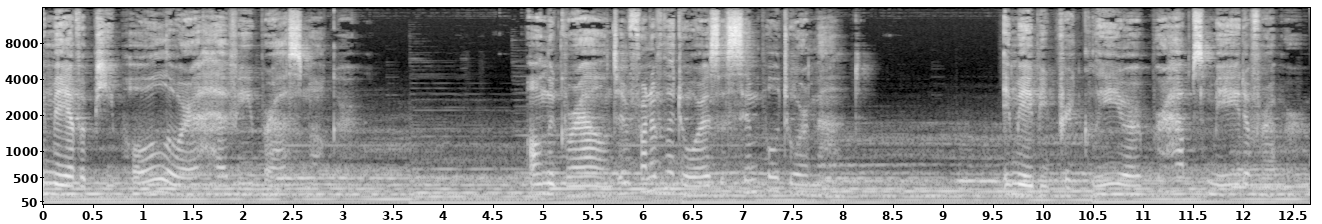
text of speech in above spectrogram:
It may have a peephole or a heavy brass knocker. On the ground in front of the door is a simple doormat. It may be prickly or perhaps made of rubber.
